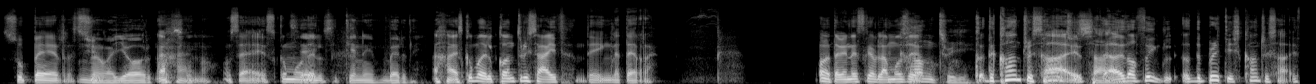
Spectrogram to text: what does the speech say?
Súper. Nueva York. Ajá, no. O sea, es como del. Sí tiene verde. Ajá, es como del countryside de Inglaterra. Bueno, también es que hablamos the country. de. The countryside. countryside. Of the British countryside.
